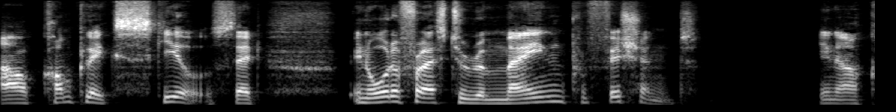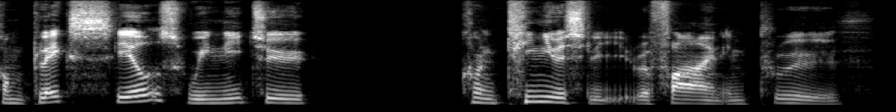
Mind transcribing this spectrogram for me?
our complex skills, that in order for us to remain proficient in our complex skills, we need to continuously refine, improve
